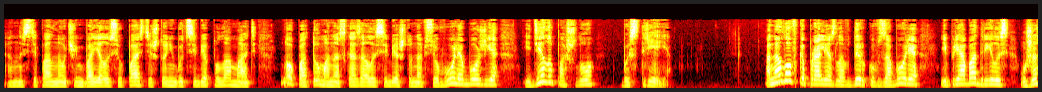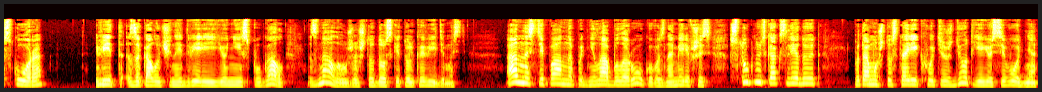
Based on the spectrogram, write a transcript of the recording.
Анна Степановна очень боялась упасть и что-нибудь себе поломать, но потом она сказала себе, что на все воля Божья, и дело пошло быстрее. Она ловко пролезла в дырку в заборе и приободрилась уже скоро. Вид заколоченной двери ее не испугал, знала уже, что доски только видимость. Анна Степановна подняла было руку, вознамерившись стукнуть как следует, потому что старик хоть и ждет ее сегодня,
